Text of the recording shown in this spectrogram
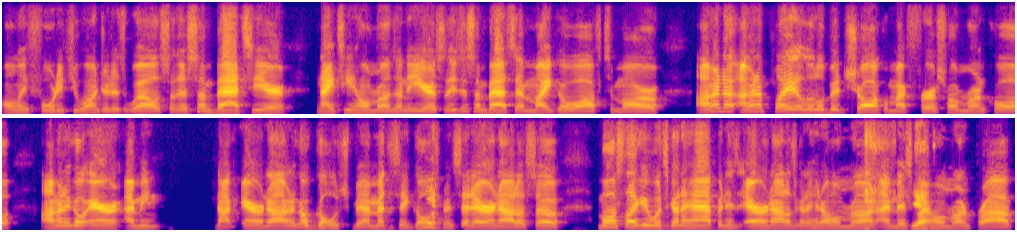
only 4,200 as well. So there's some bats here. 19 home runs on the year. So these are some bats that might go off tomorrow. I'm gonna I'm gonna play a little bit chalk with my first home run call. I'm gonna go Aaron. I mean, not Arenado. I'm gonna go Goldschmidt. I meant to say Goldschmidt, yeah. said Arenado. So most likely, what's gonna happen is Arenado's gonna hit a home run. I missed yeah. my home run prop,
